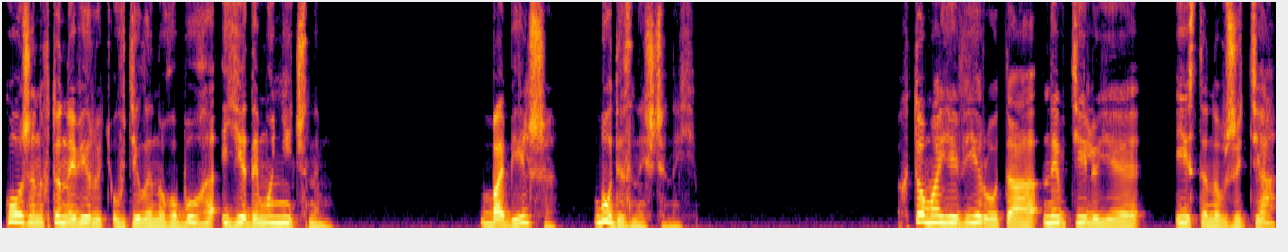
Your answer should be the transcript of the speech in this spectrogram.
Кожен, хто не вірить у втіленого Бога, є демонічним. Ба більше буде знищений. Хто має віру та не втілює істину в життя,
